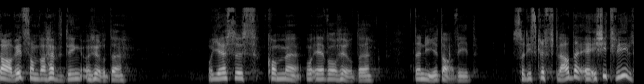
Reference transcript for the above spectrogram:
David som var høvding og hyrde. Og Jesus kommer og er vår hyrde, den nye David. Så de skriftlærde er ikke i tvil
